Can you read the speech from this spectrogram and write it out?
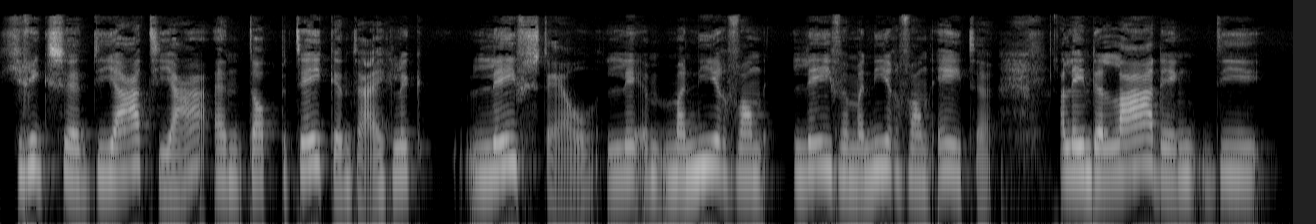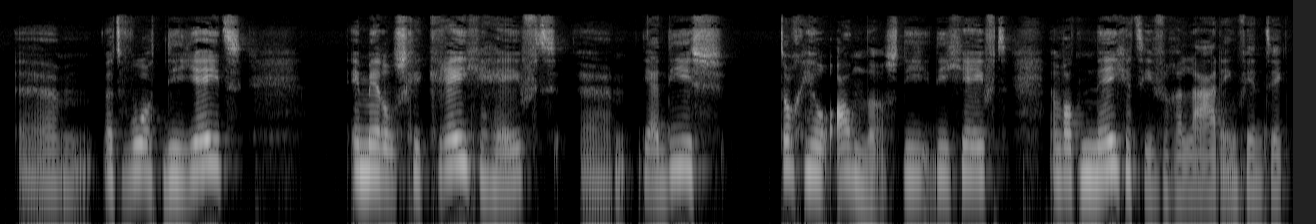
Griekse diatia. En dat betekent eigenlijk leefstijl, manier van leven, manier van eten. Alleen de lading die Ehm, het woord dieet inmiddels gekregen heeft, ehm, ja, die is toch heel anders. Die, die geeft een wat negatievere lading, vind ik.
